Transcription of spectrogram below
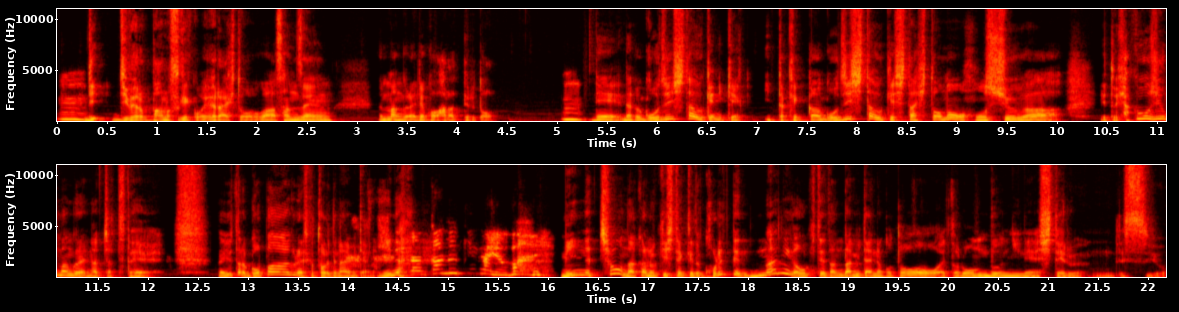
うんディディベロッパーのすげえこう偉い人が3000万ぐらいでこう払ってると。うんで、なんか5次下請けにけ行った結果、5次下請けした人の報酬が、えっと、150万ぐらいになっちゃってて、言ったら5%ぐらいしか取れてないみたいな。みんな、中抜きがやばい。みんな超中抜きしてるけど、これって何が起きてたんだみたいなことを、えっと、論文にね、してるんですよ。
